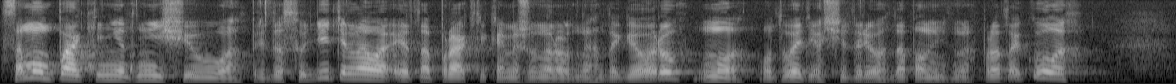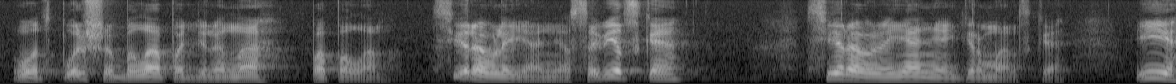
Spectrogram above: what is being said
В самом пакте нет ничего предосудительного, это практика международных договоров, но вот в этих четырех дополнительных протоколах вот, Польша была поделена пополам. Сфера влияния советская, сфера влияния германская. И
